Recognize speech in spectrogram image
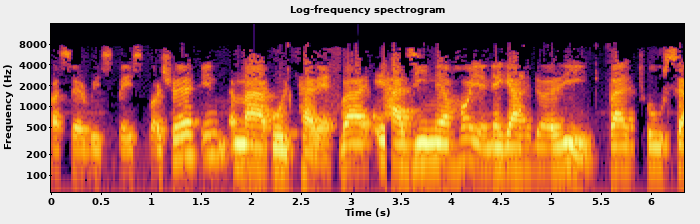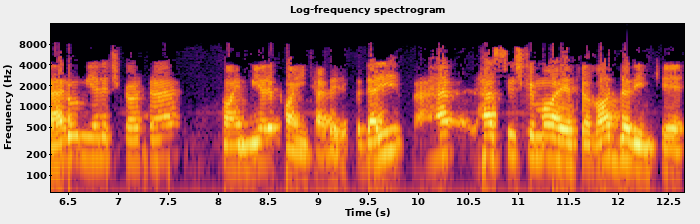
و service base باشه این معقول تره و هزینه های نگهداری و توسعه رو میاره چیکار کرد پایین میاره پایین تر بره. در این هستش که ما اعتقاد داریم که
